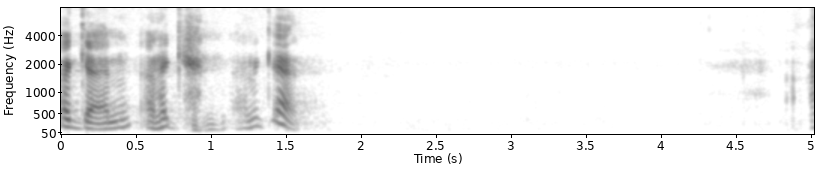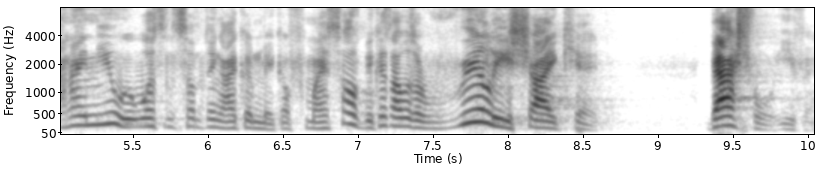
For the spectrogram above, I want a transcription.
again and again and again. And I knew it wasn't something I could make up for myself because I was a really shy kid, bashful even.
